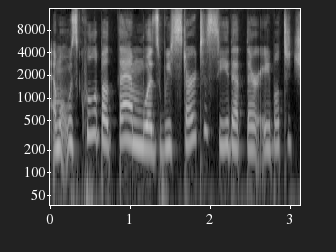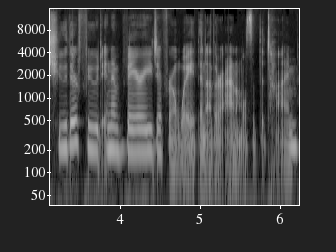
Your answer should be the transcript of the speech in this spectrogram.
And what was cool about them was we start to see that they're able to chew their food in a very different way than other animals at the time.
